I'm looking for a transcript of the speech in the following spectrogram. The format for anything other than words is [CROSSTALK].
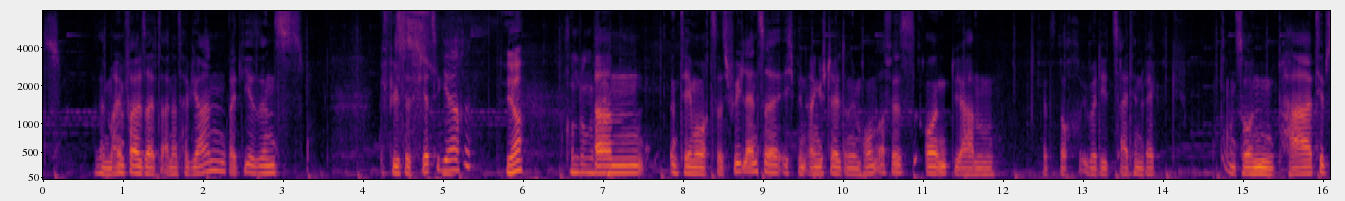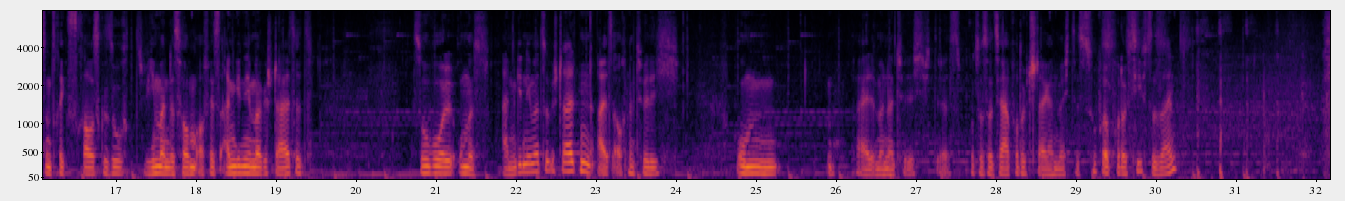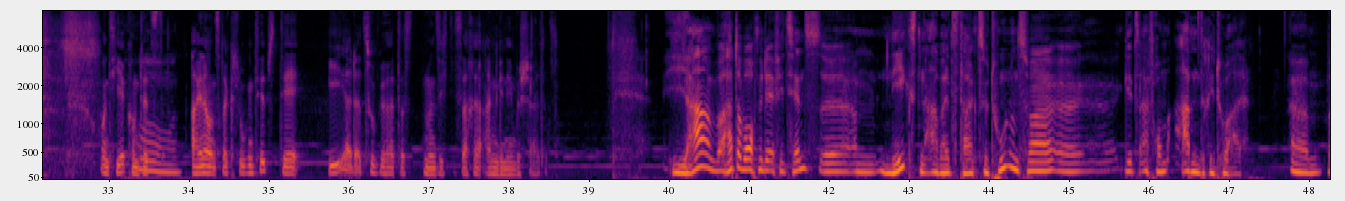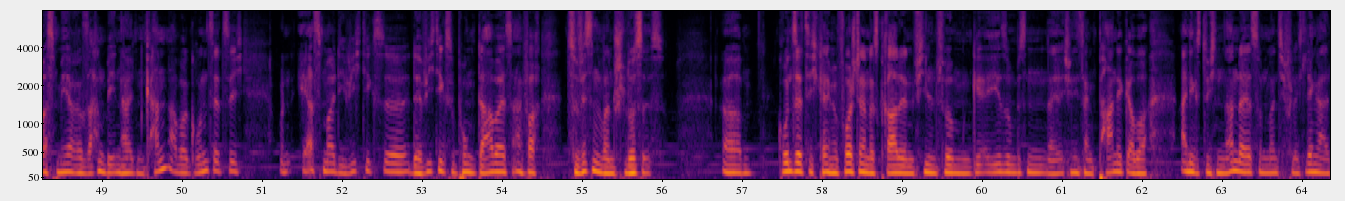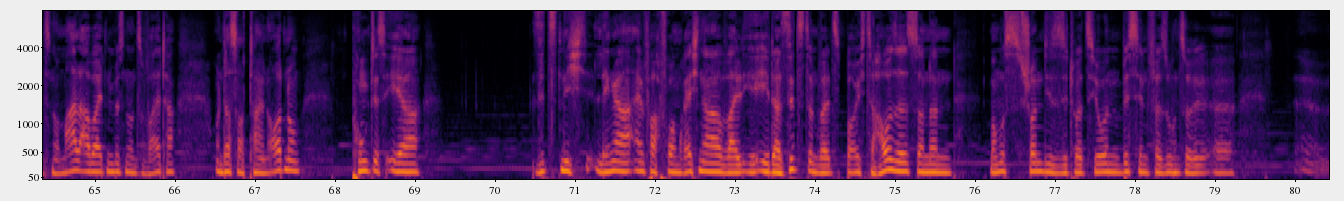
also in meinem Fall seit anderthalb Jahren. Bei dir sind es gefühlt 40 Jahre. Ja, kommt ungefähr. Ähm, Thema macht es als Freelancer. Ich bin angestellt und im Homeoffice. Und wir haben jetzt noch über die Zeit hinweg uns so ein paar Tipps und Tricks rausgesucht, wie man das Homeoffice angenehmer gestaltet. Sowohl um es angenehmer zu gestalten, als auch natürlich um weil man natürlich das Bruttosozialprodukt steigern möchte, super produktiv zu sein. Und hier kommt jetzt oh. einer unserer klugen Tipps, der eher dazu gehört, dass man sich die Sache angenehm gestaltet. Ja, hat aber auch mit der Effizienz äh, am nächsten Arbeitstag zu tun. Und zwar äh, geht es einfach um Abendritual, ähm, was mehrere Sachen beinhalten kann, aber grundsätzlich und erstmal die wichtigste, der wichtigste Punkt dabei ist einfach zu wissen, wann Schluss ist. Ähm, grundsätzlich kann ich mir vorstellen, dass gerade in vielen Firmen eh so ein bisschen, naja, ich will nicht sagen Panik, aber einiges durcheinander ist und manche vielleicht länger als normal arbeiten müssen und so weiter. Und das ist auch total in Ordnung. Punkt ist eher, sitzt nicht länger einfach vorm Rechner, weil ihr eh da sitzt und weil es bei euch zu Hause ist, sondern man muss schon diese Situation ein bisschen versuchen zu äh,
